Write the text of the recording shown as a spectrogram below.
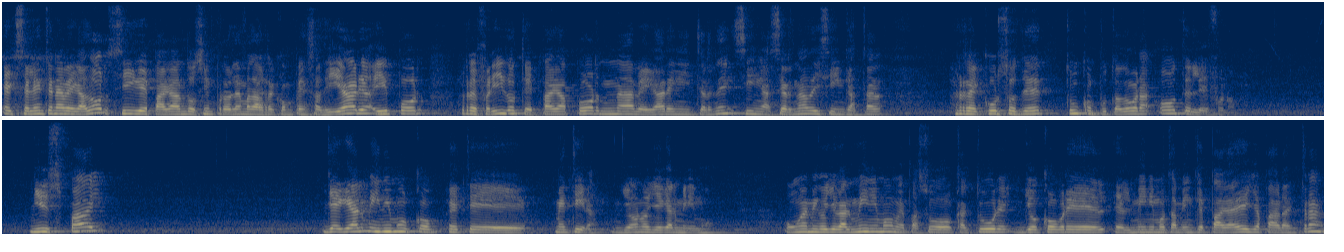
Excelente navegador, sigue pagando sin problema las recompensas diarias y por referido te paga por navegar en internet sin hacer nada y sin gastar recursos de tu computadora o teléfono. NewSpy, llegué al mínimo este, Mentira, yo no llegué al mínimo. Un amigo llega al mínimo, me pasó capture, yo cobré el, mínimo también que paga ella para entrar.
